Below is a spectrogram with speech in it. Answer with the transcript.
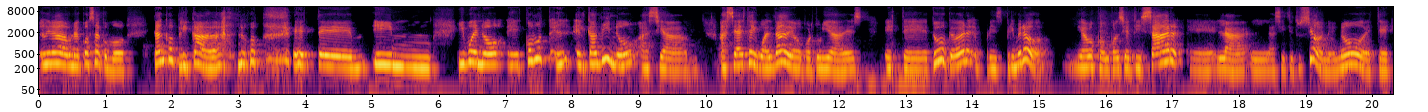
era una cosa como tan complicada, ¿no? Este, y, bueno, eh, como el, camino hacia, hacia esta igualdad de oportunidades este, tuvo que ver primero digamos, con concientizar eh, las instituciones, ¿no? Este,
